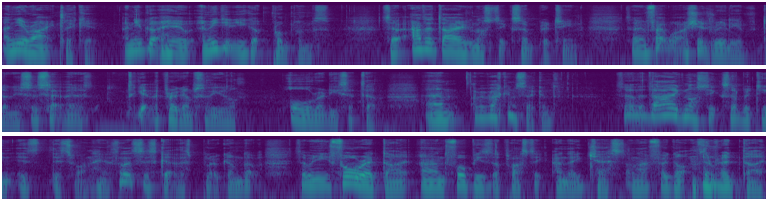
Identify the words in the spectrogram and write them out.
And you right click it. And you've got here, immediately you've got problems. So add a diagnostic subroutine. So in fact, what I should really have done is to set those to get the programs for these all already set up. Um, I'll be back in a second. So the diagnostic subroutine is this one here. So let's just get this programmed up. So we need four red dye and four pieces of plastic and a chest. And I've forgotten the red dye.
